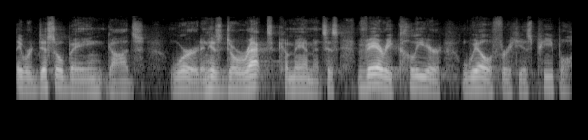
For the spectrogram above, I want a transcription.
They were disobeying God's word and his direct commandments, his very clear will for his people.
